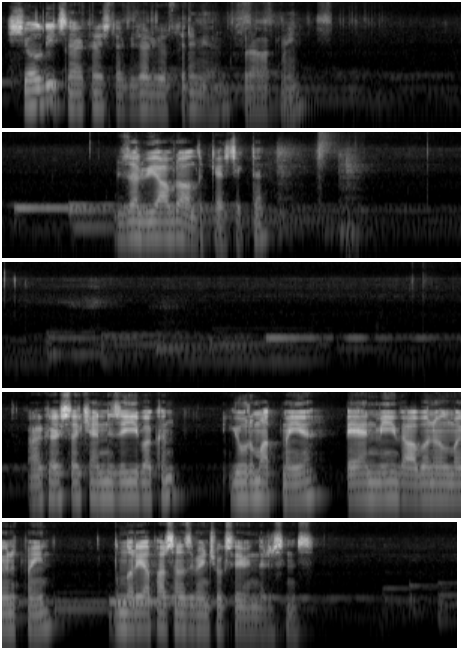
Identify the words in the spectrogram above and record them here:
Şey olduğu için arkadaşlar güzel gösteremiyorum. Kusura bakmayın. Güzel bir yavru aldık gerçekten. Arkadaşlar kendinize iyi bakın. Yorum atmayı, beğenmeyi ve abone olmayı unutmayın. Bunları yaparsanız beni çok sevindirirsiniz.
